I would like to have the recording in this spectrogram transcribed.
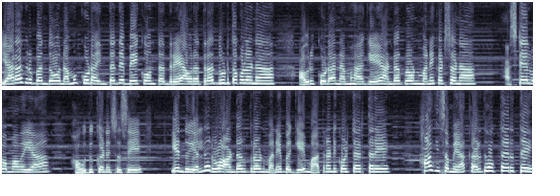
ಯಾರಾದರೂ ಬಂದು ನಮಗೆ ಕೂಡ ಇಂಥದ್ದೇ ಬೇಕು ಅಂತಂದರೆ ಅವ್ರ ಹತ್ರ ದುಡ್ಡು ತಗೊಳ್ಳೋಣ. ಅವ್ರಿಗೆ ಕೂಡ ನಮ್ಮ ಹಾಗೆ ಅಂಡರ್ ಗ್ರೌಂಡ್ ಮನೆ ಕಟ್ಸೋಣ. ಅಷ್ಟೇ ಅಲ್ವಾ ಮಾವಯ್ಯ? ಹೌದು ಕಣೆ ಸೊಸೆ. ಎಂದು ಎಲ್ಲರೂ ಅಂಡರ್ ಗ್ರೌಂಡ್ ಮನೆ ಬಗ್ಗೆ ಮಾತನಾಡಿಕೊಳ್ತಾ ಇರ್ತಾರೆ. ಹಾಗೆ ಸಮಯ ಕಳೆದು ಹೋಗ್ತಾ ಇರುತ್ತೆ.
